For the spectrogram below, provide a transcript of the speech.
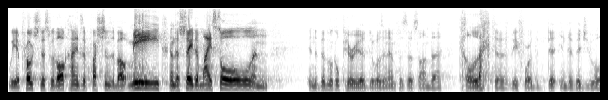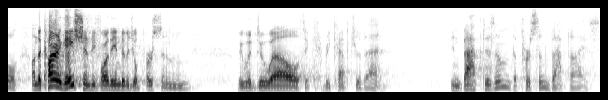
We approach this with all kinds of questions about me and the state of my soul. And in the biblical period, there was an emphasis on the collective before the individual, on the congregation before the individual person. We would do well to recapture that. In baptism, the person baptized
